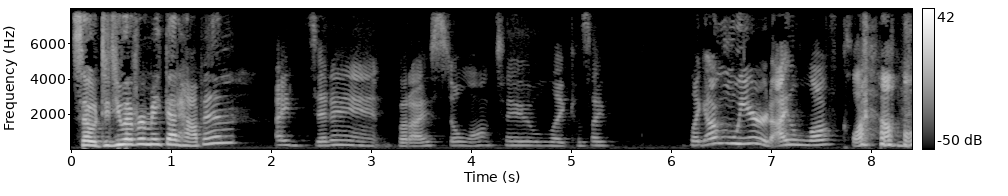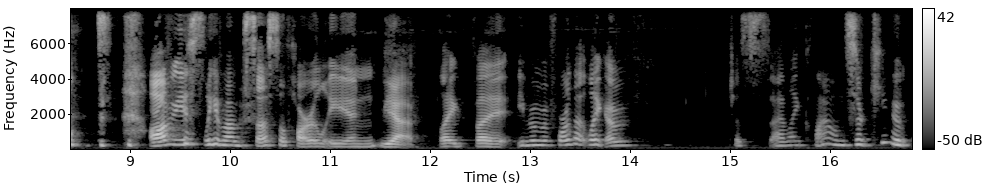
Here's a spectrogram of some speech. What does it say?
So, did you ever make that happen? I didn't, but I still want to, like, because I, like, I'm weird. I love clowns. Obviously, I'm obsessed with Harley, and Yeah. like, but even before that, like, I've just I like clowns. They're cute.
